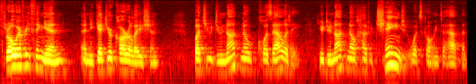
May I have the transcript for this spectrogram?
throw everything in and you get your correlation, but you do not know causality. You do not know how to change what's going to happen.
